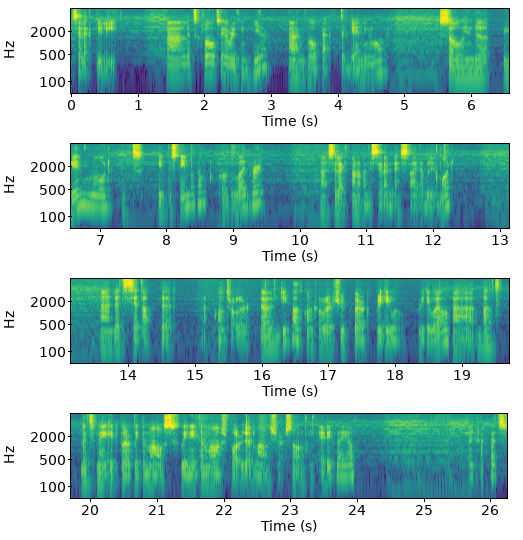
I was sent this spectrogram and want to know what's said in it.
select delete. Uh, let's close everything here and go back to the gaming mode. So in the gaming mode, let's hit the Steam button, go to library, uh, select Final Fantasy VII SYW mod, and let's set up the uh, controller. The default controller should work pretty well, pretty well uh, but let's make it work with the mouse. We need the mouse for the launcher, so hit edit layout, open trackpads.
